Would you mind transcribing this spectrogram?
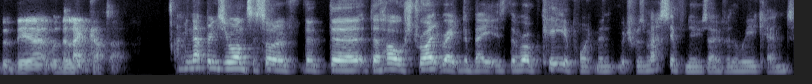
with the uh, with the leg cutter. I mean, that brings you on to sort of the, the the whole strike rate debate is the Rob Key appointment, which was massive news over the weekend.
